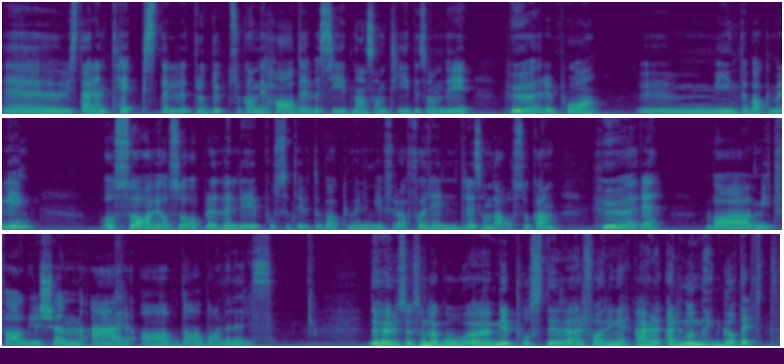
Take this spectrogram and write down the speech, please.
eh, Hvis det er en tekst eller et produkt, så kan de ha det ved siden av samtidig som de hører på min tilbakemelding. Og så har vi også opplevd veldig positive tilbakemeldinger fra foreldre, som da også kan høre hva mitt faglige skjønn er av da barnet deres. Det høres ut som du har gode, mye positive erfaringer. Er det, er det noe negativt?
